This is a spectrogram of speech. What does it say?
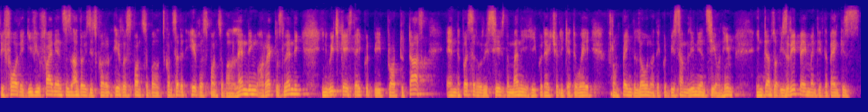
before they give you finances. Otherwise, it's called irresponsible. It's considered irresponsible lending or reckless lending, in which case they could be brought to task. And the person who receives the money, he could actually get away from paying the loan, or there could be some leniency on him in terms of his repayment if the bank is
